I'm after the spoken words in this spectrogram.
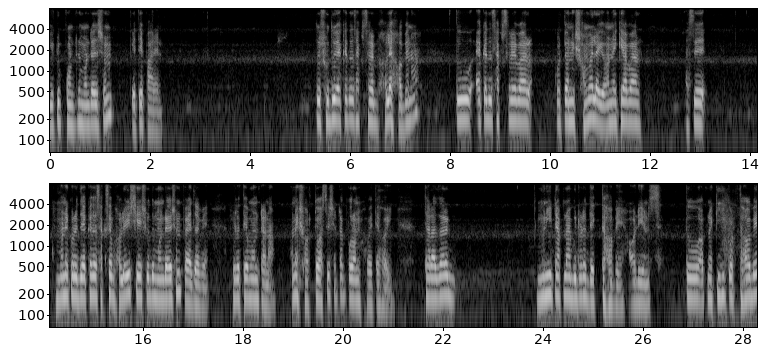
ইউটিউব কন্টেন্ট মনিটাইজেশন পেতে পারেন। তো শুধু এক হাজার সাবস্ক্রাইব হলে হবে না, তো এক হাজার সাবস্ক্রাইবার করতে অনেক সময় লাগে। অনেকে আবার আছে, মনে করে যে এক হাজার সাবস্ক্রাইব হলেই সে শুধু মনিটাইজেশন পেয়ে যাবে। আসলে তেমনটা না। অনেক শর্ত আছে, সেটা পূরণ হইতে হয়। চার হাজার মিনিট আপনার ভিডিওটা দেখতে হবে অডিয়েন্স তো আপনার কী কী করতে হবে?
